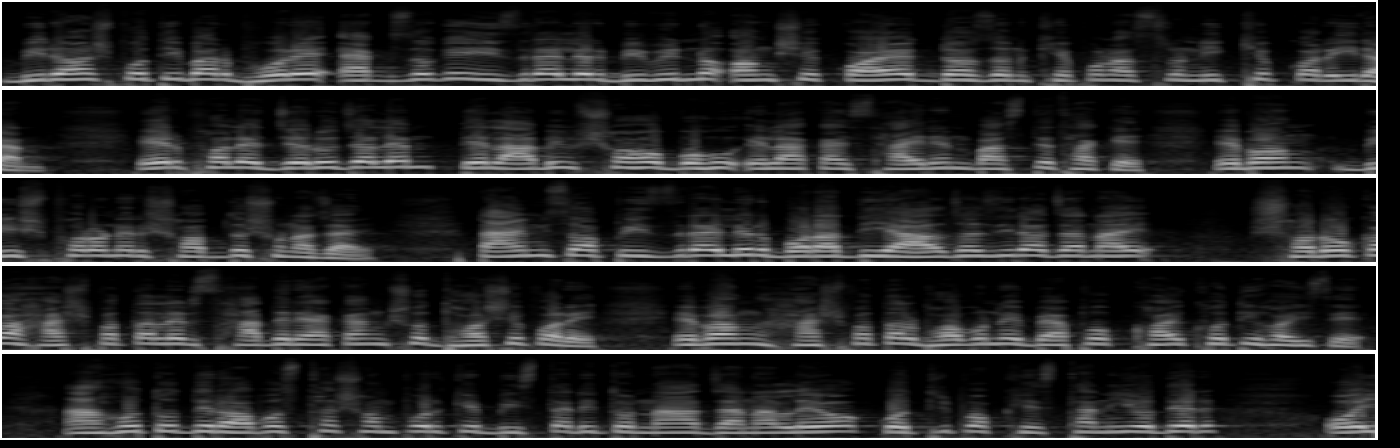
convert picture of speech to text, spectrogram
বৃহস্পতিবার ভোরে একযোগে ইসরায়েলের বিভিন্ন অংশে কয়েক ডজন ক্ষেপণাস্ত্র নিক্ষেপ করে ইরান। এর ফলে জেরুজালেম, তেল আবিব সহ বহু এলাকায় সাইরেন বাজতে থাকে এবং বিস্ফোরণের শব্দ শোনা যায়। টাইমস অফ ইসরায়েলের বরাদ দিয়ে আল জাজিরা জানায় সরকা হাসপাতালের ছাদের একাংশ ধসে পড়ে এবং হাসপাতাল ভবনে ব্যাপক ক্ষয়ক্ষতি হয়েছে। আহতদের অবস্থা সম্পর্কে বিস্তারিত না জানালেও কর্তৃপক্ষ স্থানীয়দের ওই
